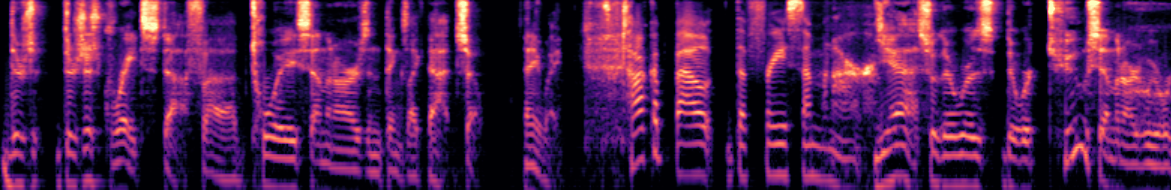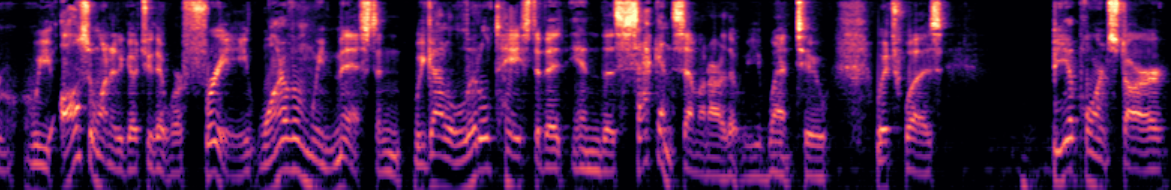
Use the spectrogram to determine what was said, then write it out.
there's there's just great stuff uh, toy seminars and things like that so anyway Talk about the free seminar. yeah, so there was there were two seminars we were we also wanted to go to that were free. One of them we missed, and we got a little taste of it in the second seminar that we went to, which was be a porn star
